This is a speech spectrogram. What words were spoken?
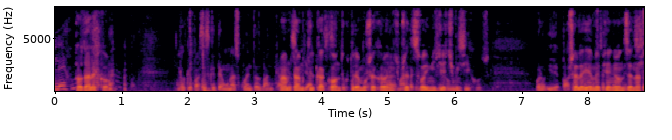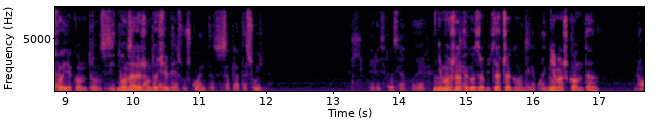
no? To daleko. Mam tam allá kilka kont, które muszę chronić przed swoimi dziećmi. y Przelejemy pieniądze na twoje konto, bo należą do ciebie. Nie można tego zrobić. Dlaczego? Nie masz konta? No.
